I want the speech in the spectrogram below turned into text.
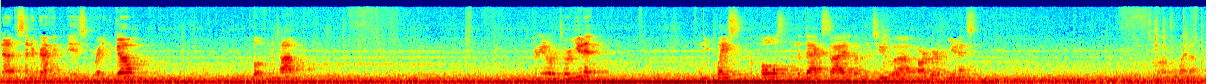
Now that the center graphic is ready to go, pull it from the top, bring it over to our unit, and you place the poles on the back side of the two uh, hardware units. Line up.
